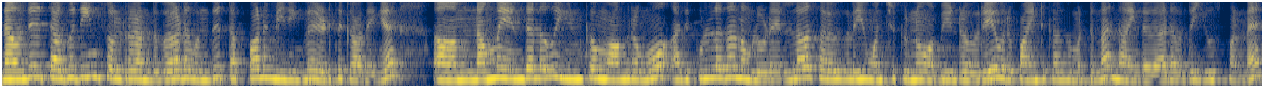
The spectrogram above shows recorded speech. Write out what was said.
நான் வந்து தகுதின்னு சொல்கிற அந்த வேர்டை வந்து தப்பான மீனிங்கில் எடுத்துக்காதீங்க. நம்ம எந்த அளவு இன்கம் வாங்குறோமோ, அதுக்குள்ளே தான் நம்மளோட எல்லா செலவுகளையும் வச்சுக்கணும் அப்படின்ற ஒரே ஒரு பாயிண்ட்டுக்காக மட்டும்தான் நான் இந்த வேர்டை வந்து யூஸ் பண்ணேன்.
